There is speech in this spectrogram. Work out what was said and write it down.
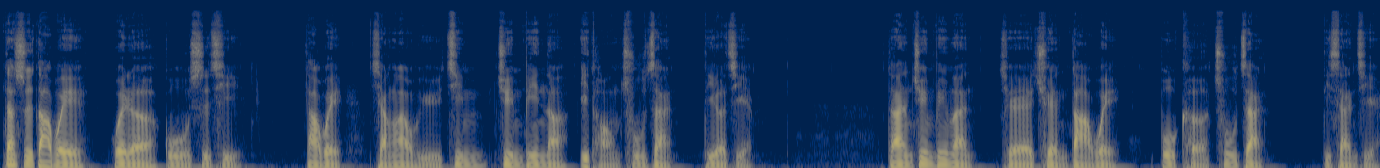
但是大卫为了鼓舞士气。大卫想要与军军兵呢一同出战，第二节，但军兵们却劝大卫不可出战，第三节，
